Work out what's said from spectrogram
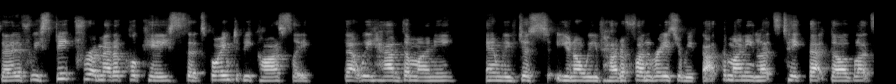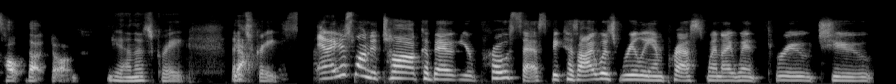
that if we speak for a medical case that's going to be costly, that we have the money and we've just, you know, we've had a fundraiser, we've got the money, let's take that dog, let's help that dog. Yeah, that's great. That's yeah. great. And I just want to talk about your process because I was really impressed when I went through to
